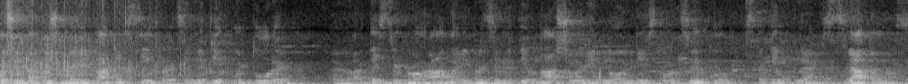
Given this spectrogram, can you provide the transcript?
Хочу також привітати всіх працівників культури, артистів програми і працівників нашого рідного львівського цирку з таким днем. Святом нас!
